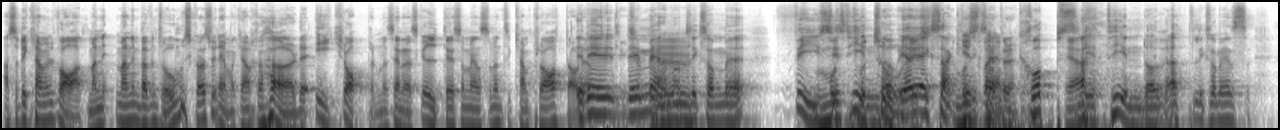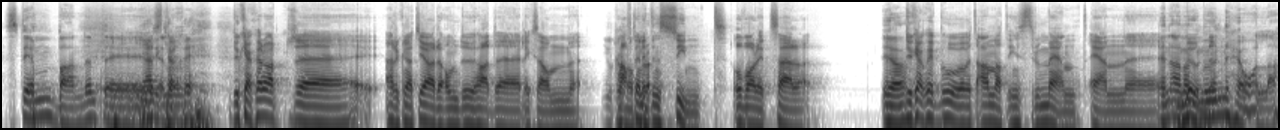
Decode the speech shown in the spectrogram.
Alltså det kan väl vara att man, man behöver inte vara omusikalisk för det, man kanske hör det i kroppen men sen när det ska ut det är som en som inte kan prata Ja, det, är, ordentligt, det är liksom. mer något liksom eh, fysiskt hinder. Ja, ja, exakt. Just Liksom, kroppsligt hinder. Att liksom ens stämband inte är... Ja, kanske- Du kanske hade, varit, eh, hade kunnat göra det om du hade liksom haft en liten synt och varit så här. ja. Du kanske är i behov av ett annat instrument än eh, En annan munnen. munhåla.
